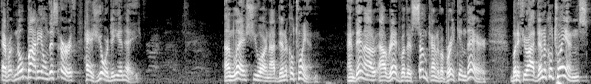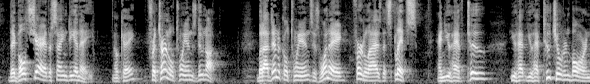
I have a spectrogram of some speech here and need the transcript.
ever. Nobody on this earth has your DNA. Unless you are an identical twin. And then I, I read where there's some kind of a break in there. But if you're identical twins, they both share the same DNA. Okay? Fraternal twins do not. But identical twins is one egg fertilized that splits, and you have two, you have, you have two children born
